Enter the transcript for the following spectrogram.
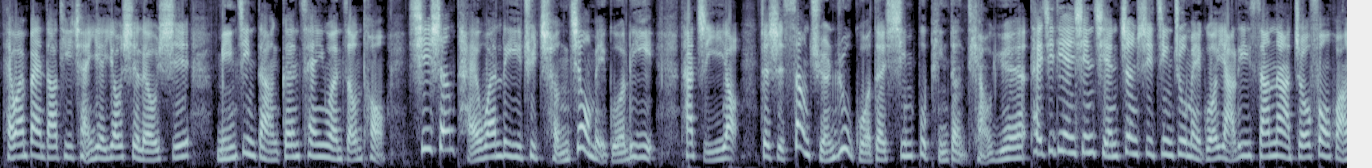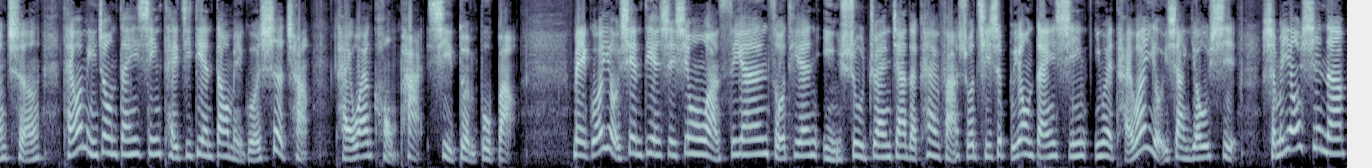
台湾半导体产业优势流失，民进党跟蔡英文总统牺牲台湾利益去成就美国利益，他执意要这是丧权入国的新不平等条约。台积电先前正式进驻美国亚利桑那州凤凰城，台湾民众三星台积电到美国设厂，台湾恐怕细盾不保。美国有线电视新闻网 CNN 昨天引述专家的看法说，其实不用担心，因为台湾有一项优势，什么优势呢？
